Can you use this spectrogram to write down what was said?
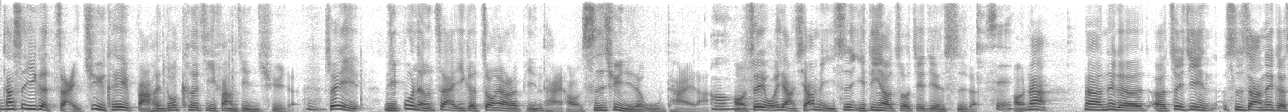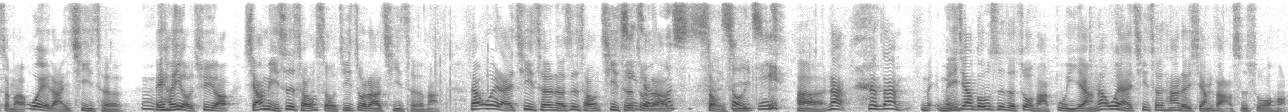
它是一个载具，可以把很多科技放进去的。所以你不能在一个重要的平台哈失去你的舞台啦。哦，所以我想小米是一定要做这件事的。是。哦，那那那个呃，最近事实上那个什么未来汽车，哎，很有趣哦。小米是从手机做到汽车嘛？那未来汽车呢是从汽车做到手机啊？那那当然每每一家公司的做法不一样。那未来汽车它的想法是说哈，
